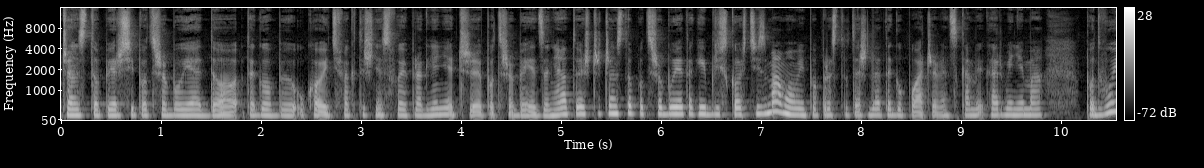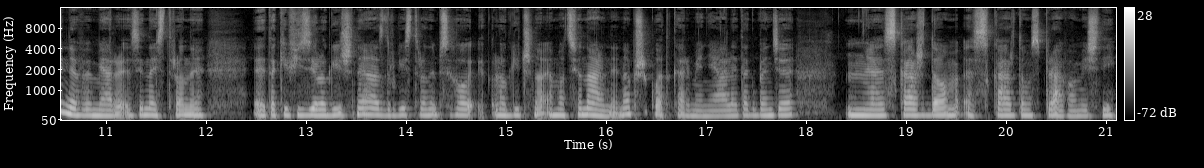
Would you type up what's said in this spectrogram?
często piersi potrzebuje do tego, by ukoić faktycznie swoje pragnienie czy potrzeby jedzenia, to jeszcze często potrzebuje takiej bliskości z mamą i po prostu też dlatego płacze, więc karmienie ma podwójny wymiar. Z jednej strony E, taki fizjologiczny, a z drugiej strony psychologiczno-emocjonalny, na przykład karmienie, ale tak będzie mm, z każdą, z każdą sprawą. Jeśli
